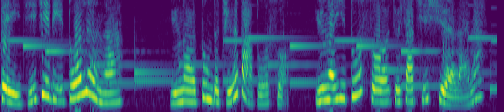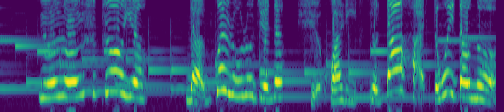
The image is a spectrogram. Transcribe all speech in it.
北极这里多冷啊！云儿冻得直打哆嗦，云儿一哆嗦就下起雪来啦。原来是这样，难怪柔柔觉得雪花里有大海的味道呢。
